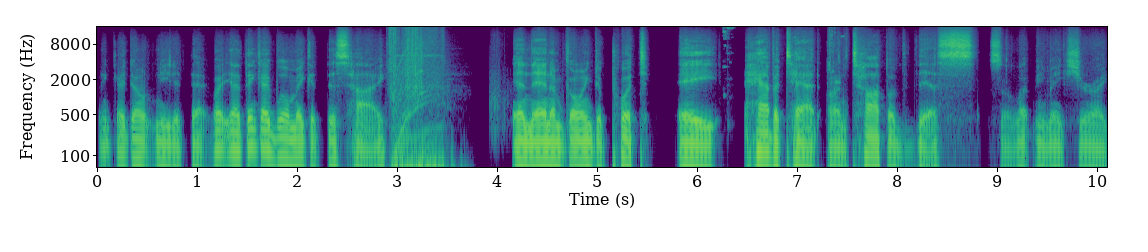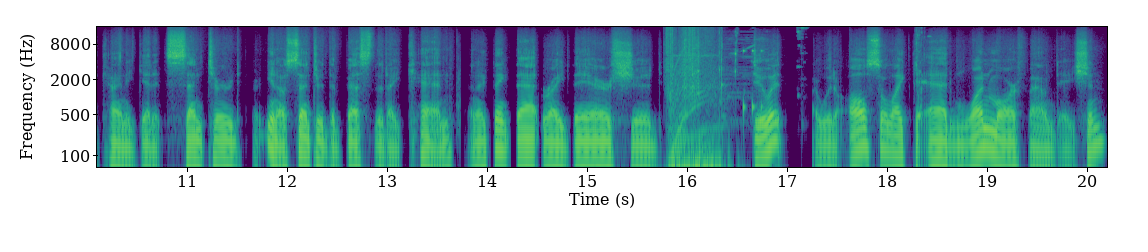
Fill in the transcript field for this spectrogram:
I think I don't need it that. Well, yeah, I think I will make it this high, and then I'm going to put a habitat on top of this. So let me make sure I kind of get it centered, you know, centered the best that I can. And I think that right there should do it. I would also like to add one more foundation.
